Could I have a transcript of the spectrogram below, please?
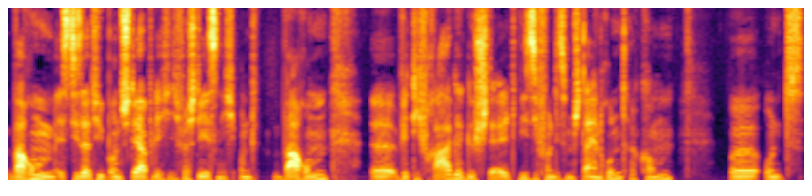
warum ist dieser Typ unsterblich? Ich verstehe es nicht. Und warum äh, wird die Frage gestellt, wie sie von diesem Stein runterkommen äh, und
